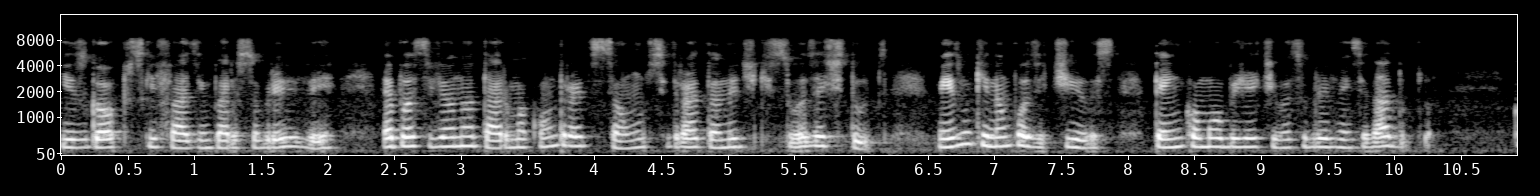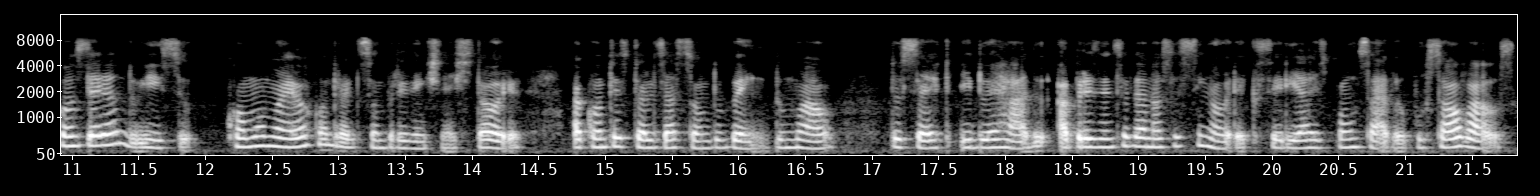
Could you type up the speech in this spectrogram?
e os golpes que fazem para sobreviver, é possível notar uma contradição se tratando de que suas atitudes, mesmo que não positivas, têm como objetivo a sobrevivência da dupla. Considerando isso como a maior contradição presente na história, a contextualização do bem, do mal, do certo e do errado, a presença da Nossa Senhora, que seria a responsável por salvá-los,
